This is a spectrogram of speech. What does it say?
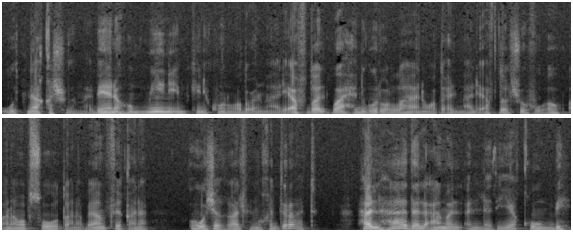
وتناقشوا ما بينهم مين يمكن يكون وضعه المالي أفضل؟ واحد يقول والله أنا وضعي المالي أفضل شوفوا أوه أنا مبسوط أنا بنفق أنا وهو شغال في المخدرات. هل هذا العمل الذي يقوم به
